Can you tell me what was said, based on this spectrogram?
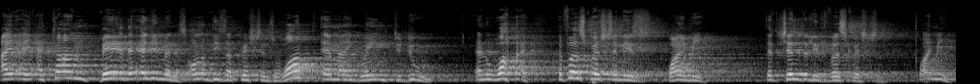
I, I, I can't bear the elements. All of these are questions. What am I going to do? And why? The first question is, why me? That's generally the first question. Why me?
